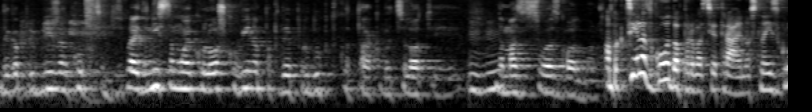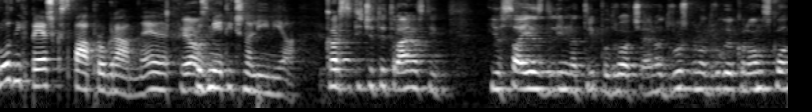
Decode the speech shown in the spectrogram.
da ga približam kupcem. To pravi, da ni samo ekološko vino, ampak da je produkt kot tak v celoti, uh mhm. -huh. da ima za svojo zgodbo. Ampak cela zgodba prva je trajnostna, iz groznih pešk spa program, ne? Ja. kozmetična linija. Kar se tiče te trajnosti, jo vsaj jaz delim na tri področja. Eno družbeno, drugo ekonomsko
